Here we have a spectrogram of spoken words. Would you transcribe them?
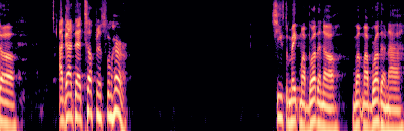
uh, I got that toughness from her. She used to make my brother and I, but my brother and I,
